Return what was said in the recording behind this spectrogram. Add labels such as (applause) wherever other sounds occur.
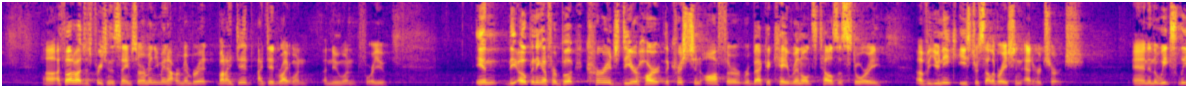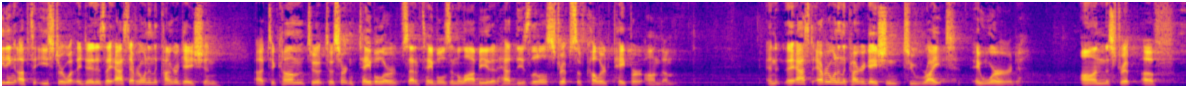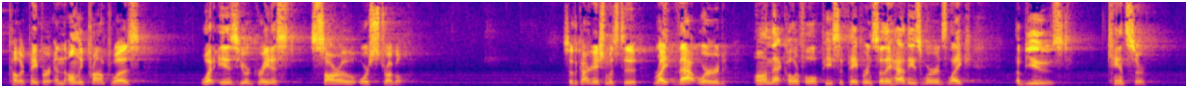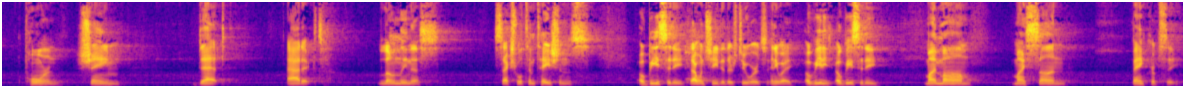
Uh, I thought about just preaching the same sermon. You may not remember it, but I did, I did write one, a new one for you. In the opening of her book, Courage, Dear Heart, the Christian author Rebecca K. Reynolds tells a story of a unique Easter celebration at her church. And in the weeks leading up to Easter, what they did is they asked everyone in the congregation uh, to come to, to a certain table or set of tables in the lobby that had these little strips of colored paper on them. And they asked everyone in the congregation to write a word on the strip of colored paper. And the only prompt was, What is your greatest sorrow or struggle? So the congregation was to write that word on that colorful piece of paper. And so they had these words like abused, cancer, porn, shame, debt, addict, loneliness, sexual temptations, Obesity. That one cheated. There's two words. Anyway, obesity. My mom. My son. Bankruptcy.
